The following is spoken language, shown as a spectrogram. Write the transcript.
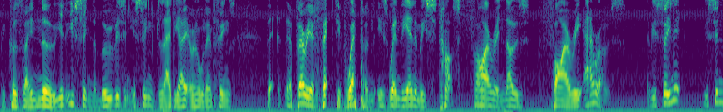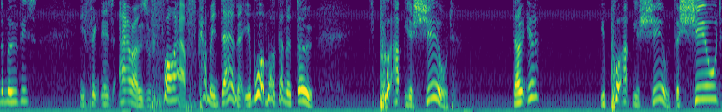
Because they knew. You, have seen the movies, and you've seen Gladiator and all them things. A very effective weapon is when the enemy starts firing those fiery arrows. Have you seen it? You seen the movies? You think there's arrows of fire coming down at you. What am I going to do? You put up your shield, don't you? You put up your shield. The shield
